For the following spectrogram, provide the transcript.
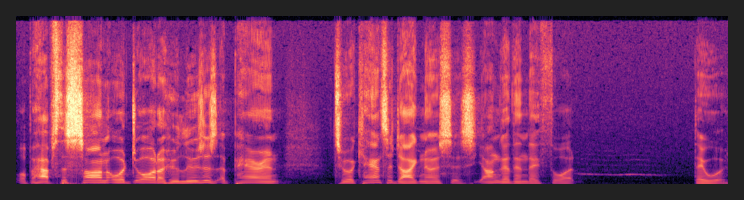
Or perhaps the son or daughter who loses a parent to a cancer diagnosis younger than they thought they would.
